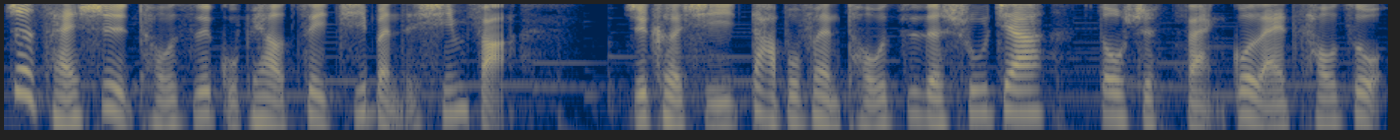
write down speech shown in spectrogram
这才是投资股票最基本的心法。只可惜，大部分投资的输家都是反过来操作。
